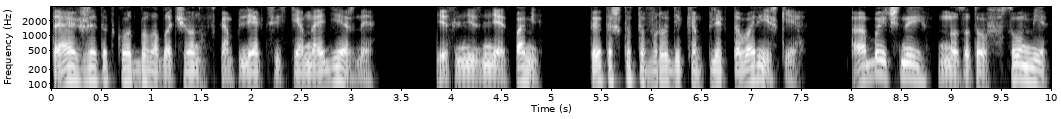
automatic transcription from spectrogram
Также этот кот был облачен в комплект системной одежды. Если не изменяет память, то это что-то вроде комплекта воришки. Обычный, но зато в сумме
